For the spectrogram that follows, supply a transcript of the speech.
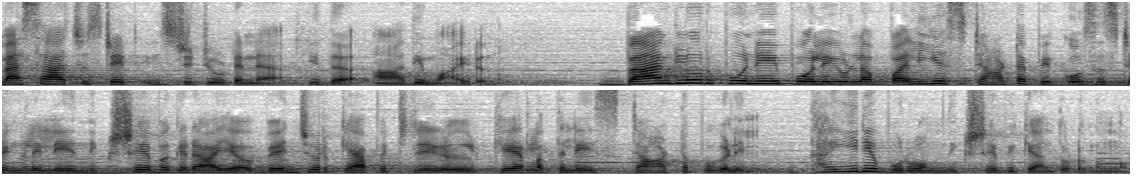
മെസാച്യുസെറ്റ് ഇൻസ്റ്റിറ്റ്യൂട്ടിന് ഇത് ആദ്യമായിരുന്നു. ബാംഗ്ലൂർ പൂനെ പോലെയുള്ള വലിയ സ്റ്റാർട്ടപ്പ് ഇക്കോസിസ്റ്റങ്ങളിലെ നിക്ഷേപകരായ വെഞ്ചർ ക്യാപിറ്റലുകൾ കേരളത്തിലെ സ്റ്റാർട്ടപ്പുകളിൽ ധൈര്യപൂർവം നിക്ഷേപിക്കാൻ തുടങ്ങുന്നു.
